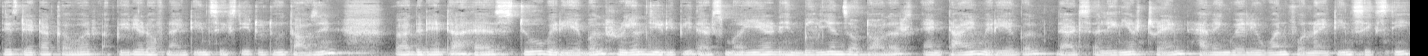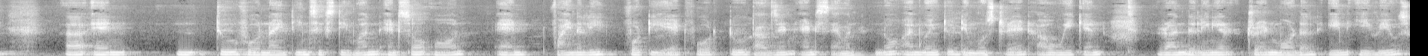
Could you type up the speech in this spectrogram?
This data cover a period of 1960 to 2000 uh, the data has two variable real GDP that's measured in billions of dollars and time variable that's a linear trend having value 1 for 1960 uh, and 2 for 1961 and so on and finally 48 for 2007 now i'm going to demonstrate how we can run the linear trend model in eviews.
